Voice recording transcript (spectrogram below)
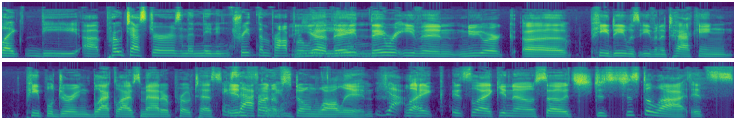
like the uh, protesters, and then they didn't treat them properly. Yeah, they and- they were even New York uh, PD was even attacking people during Black Lives Matter protests in front of Stonewall Inn. Yeah. like it's like you know, so it's just just a lot. It's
